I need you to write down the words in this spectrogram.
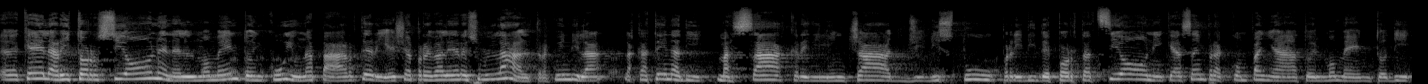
eh, che è la ritorsione nel momento in cui una parte riesce a prevalere sull'altra, quindi la, la catena di massacri, di linciaggi, di stupri, di deportazioni che ha sempre accompagnato il momento di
